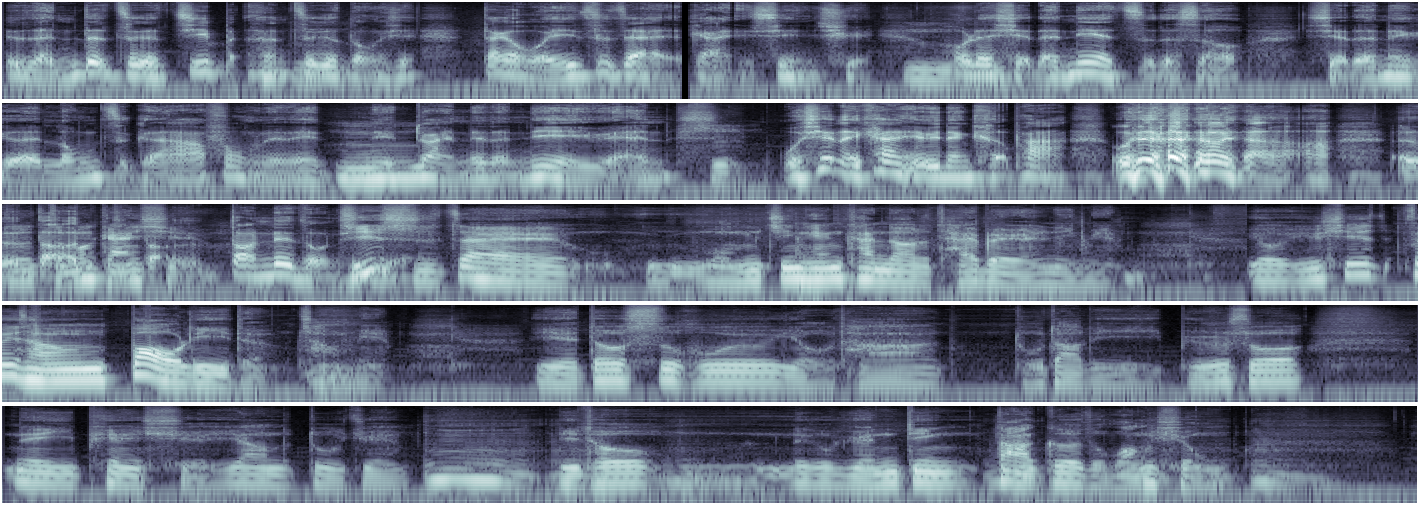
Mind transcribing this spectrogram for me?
人的这个基本上这个东西，大概我一直在感兴趣。后来写的《孽子》的时候，写的那个龙子跟阿凤的那那段那个孽缘，是，我现在看有点可怕。我想我想啊，呃，怎么敢写到到那种地步即使在嗯我们今天看到的台北人里面，有一些非常暴力的场面，也都似乎有他独到的意义。比如说那一片雪一样的杜鹃，嗯里头嗯那个园丁大个子王雄，嗯。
